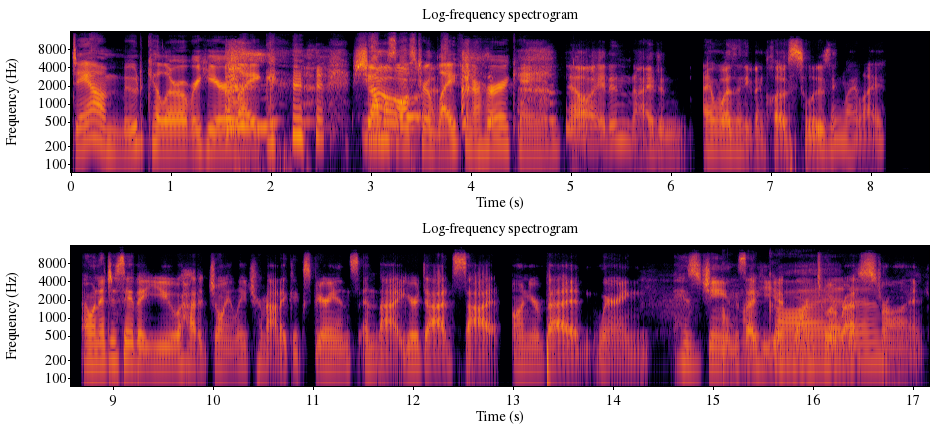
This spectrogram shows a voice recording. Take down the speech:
"Damn, mood killer over here!" Like she almost lost her life in a hurricane. No, I didn't. I didn't. I wasn't even close to losing my life. I wanted to say that you had a jointly traumatic experience and that your dad sat on your bed wearing his oh jeans Oh that he had worn to a restaurant,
